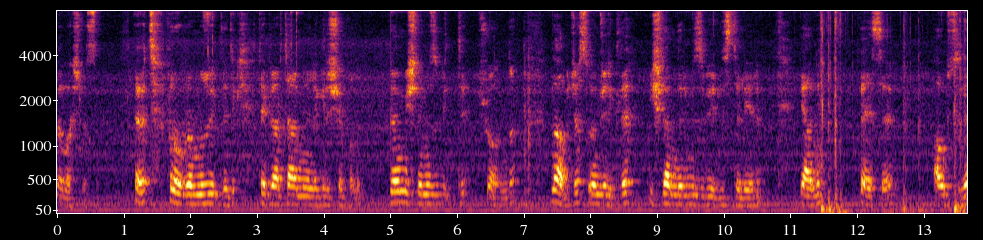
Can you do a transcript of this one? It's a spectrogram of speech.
ve başlasın. Evet programımızı yükledik. Tekrar terminale giriş yapalım. Dönme işlemimiz bitti şu anda. Ne yapacağız? Öncelikle işlemlerimizi bir listeleyelim. Yani PS, AUX ile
